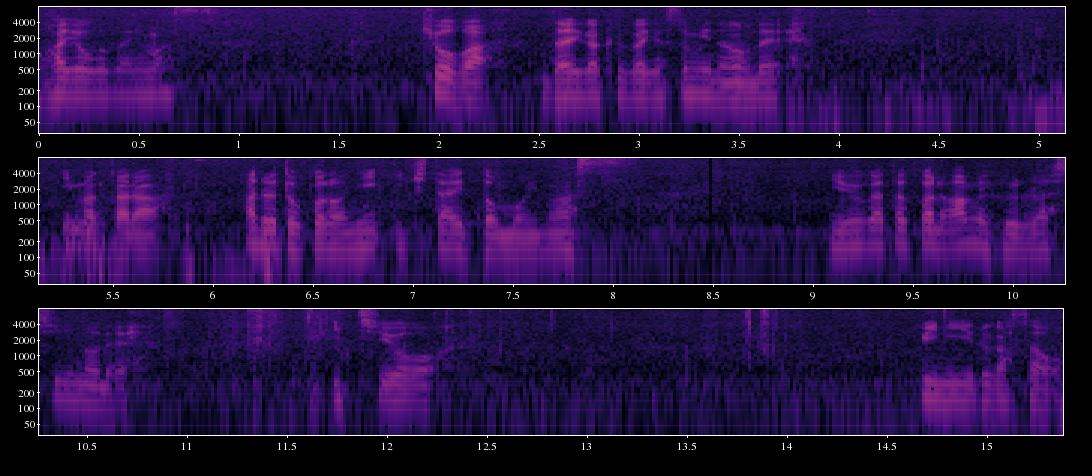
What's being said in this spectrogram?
おはようございます。今日は大学が休みなので今からあるところに行きたいと思います。夕方から雨降るらしいので一応ビニール傘を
